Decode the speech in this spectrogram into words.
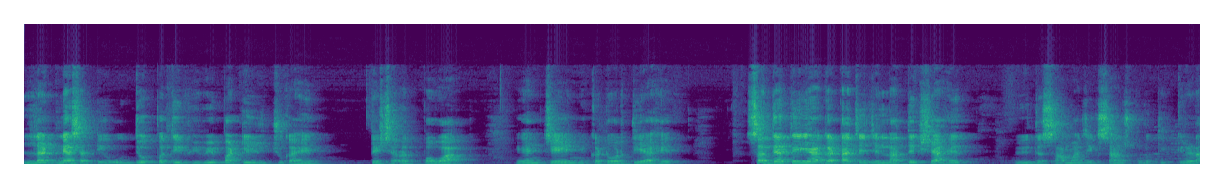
लढण्यासाठी उद्योगपती व्ही. व्ही. पाटील इच्छुक आहेत. ते शरद पवार यांचे निकटवर्ती आहेत. सध्या ते या गटाचे जिल्हाध्यक्ष आहेत. विविध सामाजिक सांस्कृतिक क्रीडा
